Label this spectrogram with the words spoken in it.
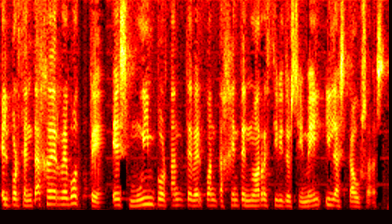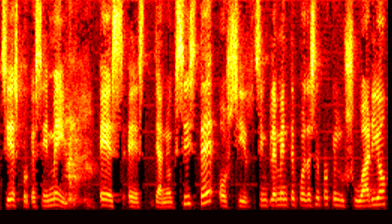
El porcentaje de rebote es muy importante ver cuánta gente no ha recibido ese email y las causas. Si es porque ese email es, ya no existe o si simplemente puede ser porque el usuario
